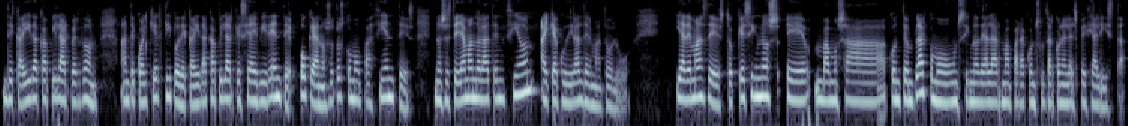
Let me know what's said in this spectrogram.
de caída capilar, perdón, ante cualquier tipo de caída capilar que sea evidente o que a nosotros como pacientes nos esté llamando la atención, hay que acudir al dermatólogo. Y además de esto, ¿qué signos eh, vamos a contemplar como un signo de alarma para consultar con el especialista?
